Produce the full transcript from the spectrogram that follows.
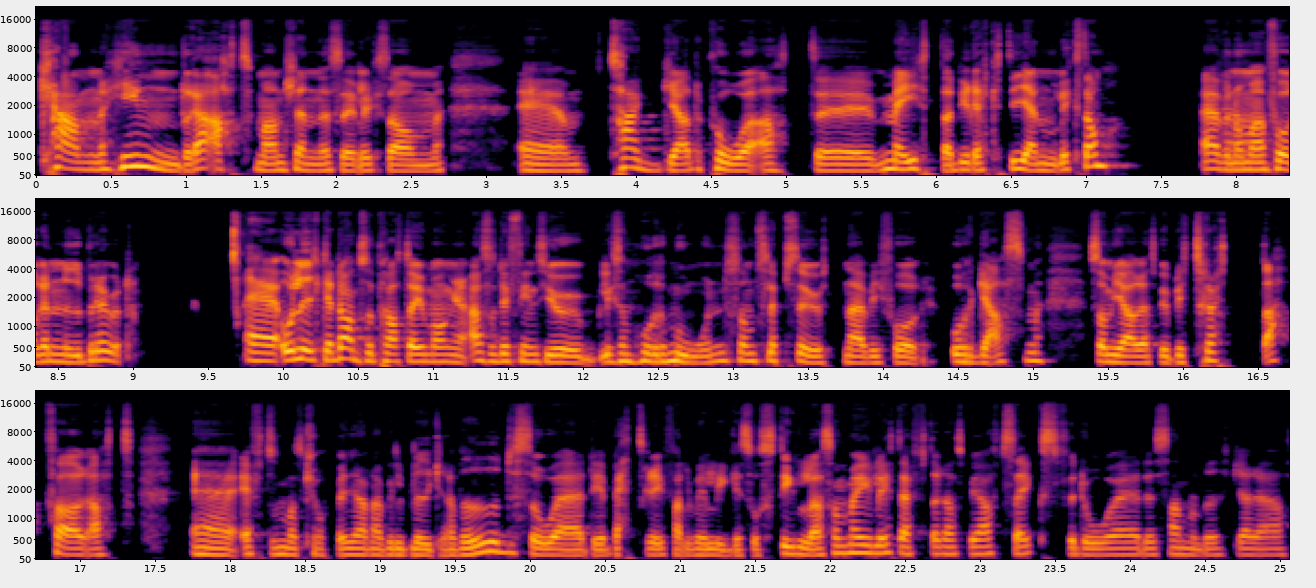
kan hindra att man känner sig liksom eh, taggad på att eh, mejta direkt igen liksom. Även om Ja. man får en ny brud. Eh, och likadant så pratar ju många, alltså det finns ju liksom hormon som släpps ut när vi får orgasm som gör att vi blir trötta för att eh, eftersom att kroppen gärna vill bli gravid så är det bättre ifall vi ligger så stilla som möjligt efter att vi har haft sex för då är det sannolikare att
